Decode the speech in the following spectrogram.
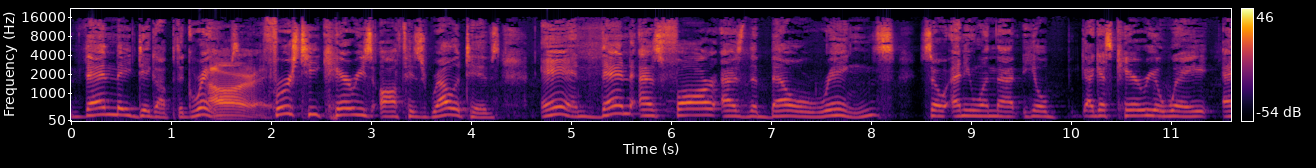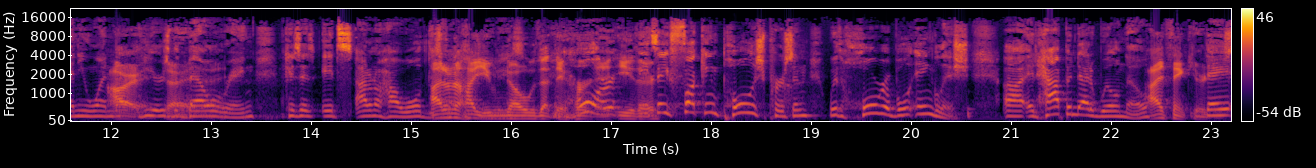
then they dig up the graves. All right. First, he carries off his relatives, and then, as far as the bell rings, so anyone that he'll, I guess, carry away anyone that right, hears the right, bell right. ring because it's, it's I don't know how old. This I don't know how you is. know that they heard or it either. It's a fucking Polish person with horrible English. Uh, it happened at Wilno. I think you're They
